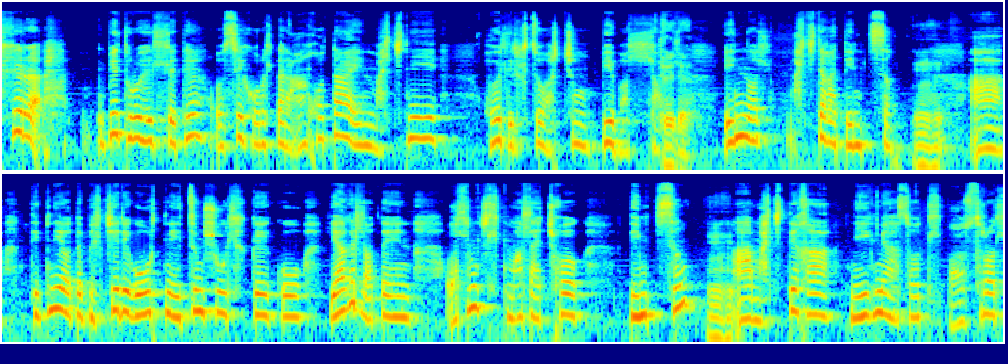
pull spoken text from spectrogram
Тэгэхээр би түрүү хэллээ те улсын их хурал дээр анхудаа энэ малчны хууль эрх зүйн орчин бий боллоо. Энэ нь бол малчтайгаа дэмжсэн. Аа тэдний одоо бэлчээрийг өөрт нь эзэмшүүлэх гээгүй яг л одоо энэ уламжлалт мал аж ахуйг дэмжсэн а малчтынхаа нийгмийн асуудал боловсрол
